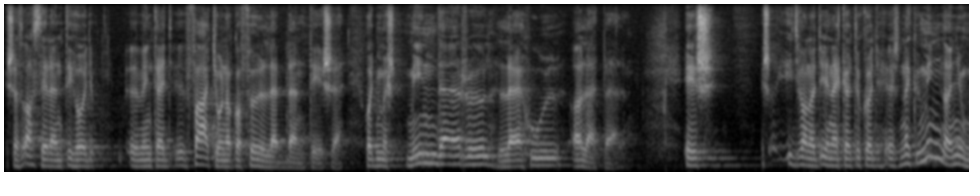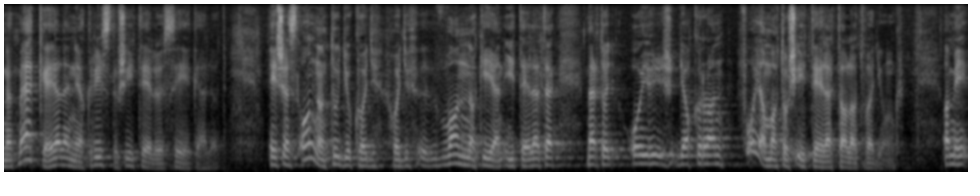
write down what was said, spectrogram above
És ez azt jelenti, hogy mint egy fátyolnak a föllebbentése, hogy most mindenről lehull a lepel. És, és így van, hogy énekeltük, hogy és nekünk mindannyiunknak meg kell jelenni a Krisztus ítélő szék előtt. És ezt onnan tudjuk, hogy, hogy vannak ilyen ítéletek, mert hogy oly gyakran folyamatos ítélet alatt vagyunk. Ami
